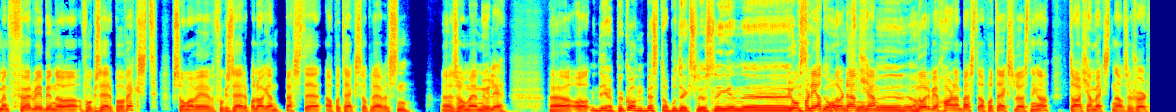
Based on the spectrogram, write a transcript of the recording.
men før vi begynner å fokusere på vekst, så må vi fokusere på å lage den beste apoteksopplevelsen som er mulig. Eh, Og, Men det hjelper ikke å ha den beste apoteksløsningen eh, jo, hvis fordi ikke at du har når den som, kommer, eh, ja. når vi har den beste apoteksløsninga, da kommer veksten av seg sjøl.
